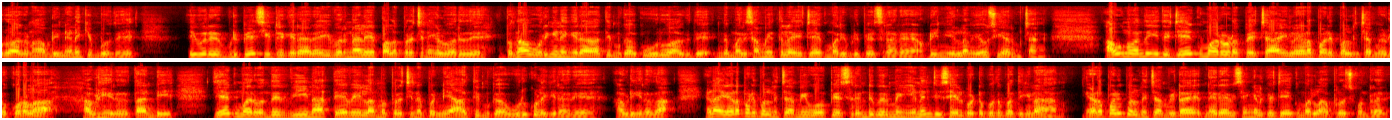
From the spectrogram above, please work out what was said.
உருவாகணும் அப்படின்னு நினைக்கும்போது இவர் இப்படி பேசிகிட்டு இருக்கிறாரு இவர்னாலே பல பிரச்சனைகள் வருது. இப்போ தான் ஒருங்கிணைங்கிற அதிமுகவுக்கு உருவாகுது. இந்த மாதிரி சமயத்தில் ஜெயக்குமார் இப்படி பேசுகிறாரு அப்படின்னு எல்லாம் யோசிக்க ஆரம்பித்தாங்க அவங்க வந்து இது ஜெயக்குமாரோட பேச்சா இல்லை எடப்பாடி பழனிசாமியோட குரலா அப்படிங்கிறத தாண்டி ஜெயக்குமார் வந்து வீணாக தேவையில்லாமல் பிரச்சனை பண்ணி அதிமுக உருக்குலைக்கிறாரு அப்படிங்கிறது. தான் ஏன்னா எடப்பாடி பழனிசாமி ஓபிஎஸ் ரெண்டு பேருமே இணைஞ்சு செயல்பட்ட போது பார்த்திங்கன்னா எடப்பாடி பழனிசாமிகிட்ட நிறைய விஷயங்களுக்கு ஜெயக்குமார்லாம் அப்ரோச் பண்ணுறாரு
